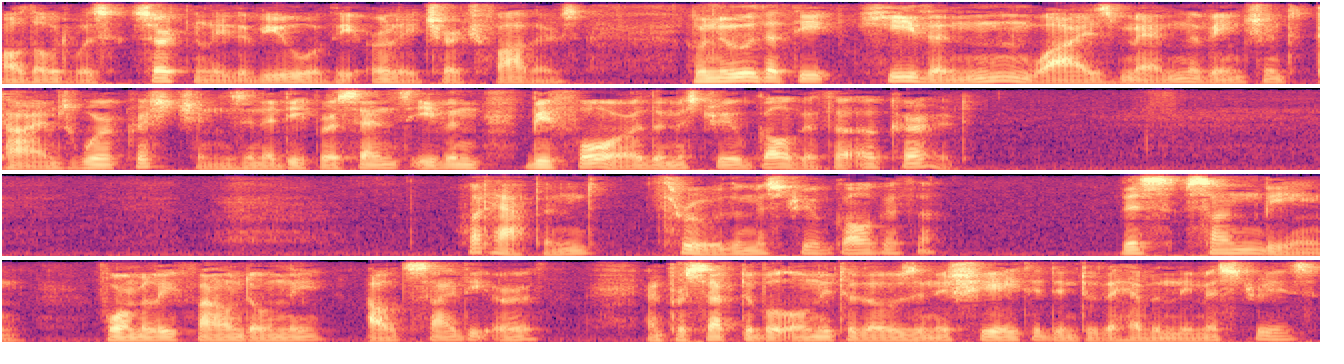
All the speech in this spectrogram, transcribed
although it was certainly the view of the early church fathers who knew that the heathen wise men of ancient times were Christians in a deeper sense even before the mystery of Golgotha occurred. What happened through the mystery of Golgotha? This sun being, formerly found only outside the earth and perceptible only to those initiated into the heavenly mysteries,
